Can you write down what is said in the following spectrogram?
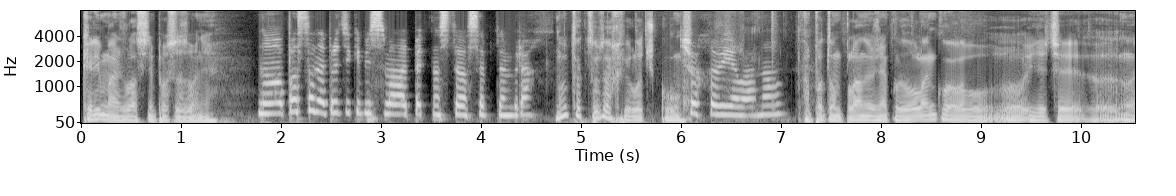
Kedy máš vlastne po sezóne? No, posledné preteky by som mala 15. septembra. No tak to za chvíľočku. Čo chvíľa, no. A potom plánuješ nejakú dovolenku, alebo o, idete e, na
